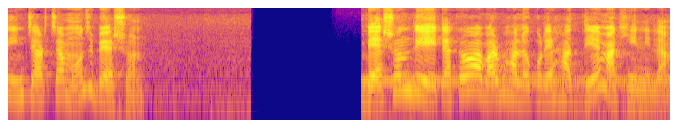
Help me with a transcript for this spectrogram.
তিন চার চামচ বেসন। বেসন দিয়ে এটাকেও আবার ভালো করে হাত দিয়ে মাখিয়ে নিলাম।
